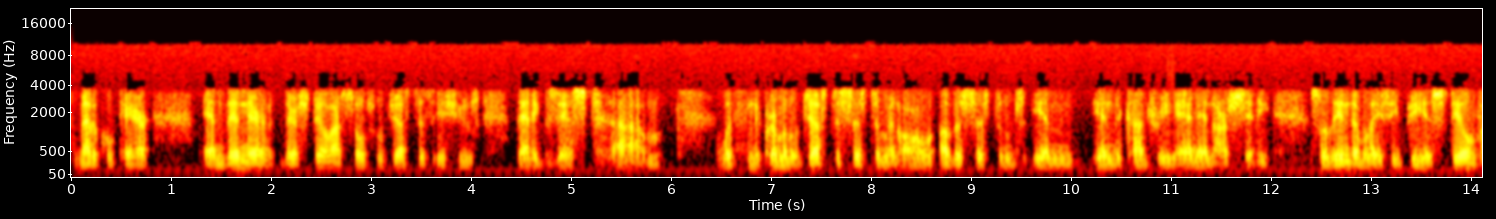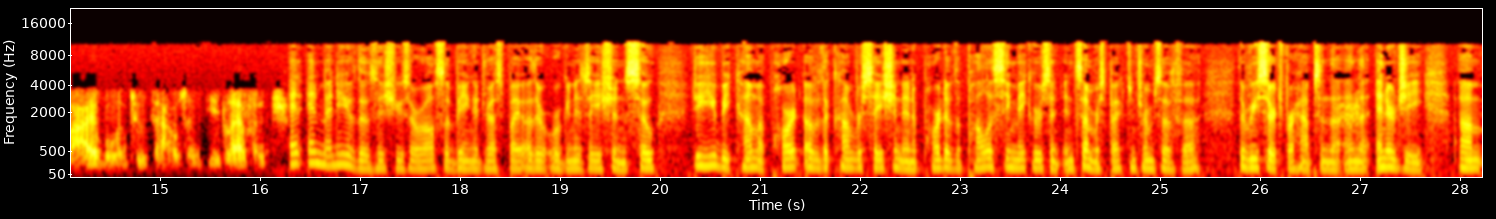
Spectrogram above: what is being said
to medical care. And then there, there still are social justice issues that exist. Um, within the criminal justice system and all other systems in country and in our city. So the NAACP is still viable in 2011. And, and, many of those issues are also being addressed by other organizations. So do you become a part of the conversation and a part of the policymakers in, in some respect in terms of uh, the research perhaps and the, and the energy? Um,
